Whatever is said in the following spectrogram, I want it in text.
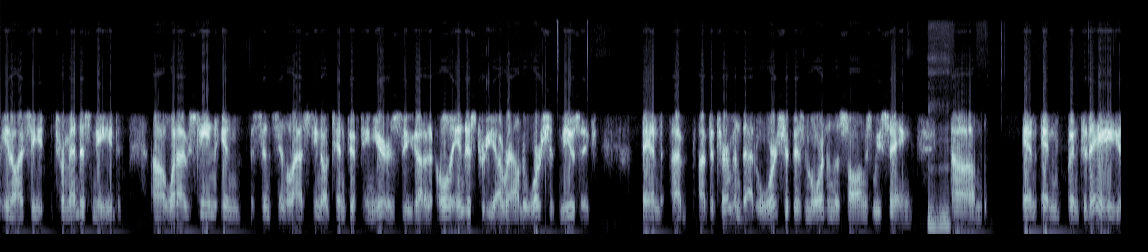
you know, I see tremendous need. Uh, what I've seen in since in the last you know 10, 15 years, you got a whole industry around worship music, and I've I've determined that worship is more than the songs we sing. hmm Um, And and and today you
